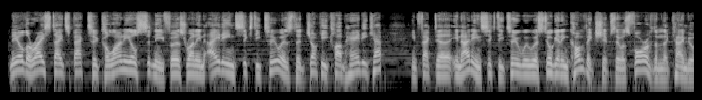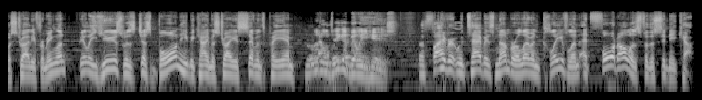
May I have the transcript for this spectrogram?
Neil, the race dates back to Colonial Sydney, first run in 1862 as the Jockey Club Handicap. In fact, uh, in 1862, we were still getting convict ships. There was four of them that came to Australia from England. Billy Hughes was just born. He became Australia's seventh PM. The Little digger, Billy Hughes. The favourite with tab is number 11, Cleveland, at $4 for the Sydney Cup.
